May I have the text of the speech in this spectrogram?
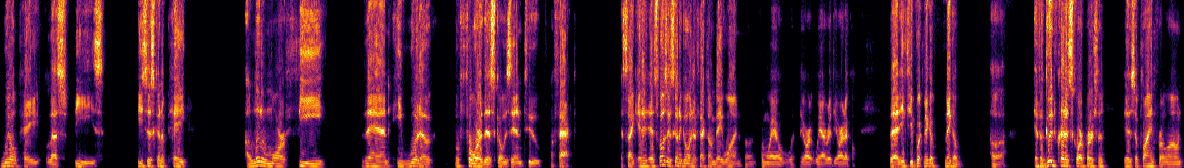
will pay less fees. He's just going to pay a little more fee than he would have before this goes into effect. It's like, and, and suppose it's going to go into effect on May 1 from, from the way I read the article. That if you make a, make a, uh, if a good credit score person is applying for a loan,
